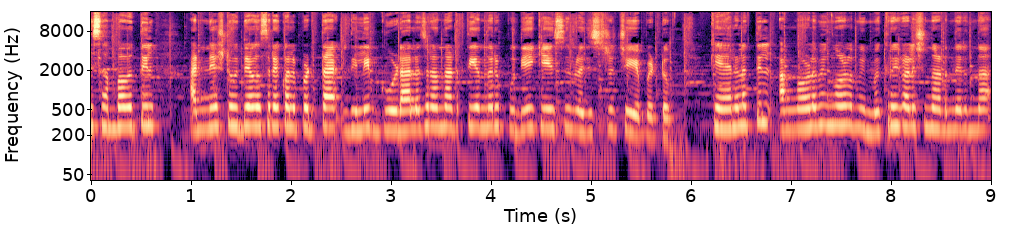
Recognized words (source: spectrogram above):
സംഭവത്തിൽ അന്വേഷണ ഉദ്യോഗസ്ഥരെ കൊലപ്പെടുത്താൻ ദിലീപ് ഗൂഢാലോചന നടത്തിയെന്നൊരു പുതിയ കേസ് രജിസ്റ്റർ ചെയ്യപ്പെട്ടു. കേരളത്തിൽ അങ്ങോളം ഇങ്ങോളം മിമിക്രി കളിച്ചു നടന്നിരുന്ന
